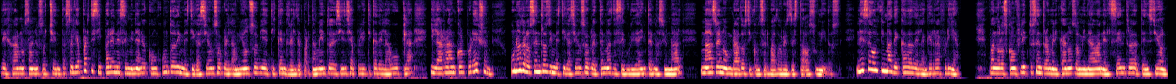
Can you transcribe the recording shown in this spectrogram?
lejanos años 80, solía participar en el seminario conjunto de investigación sobre la Unión Soviética entre el Departamento de Ciencia Política de la UCLA y la RAND Corporation, uno de los centros de investigación sobre temas de seguridad internacional más renombrados y conservadores de Estados Unidos. En esa última década de la Guerra Fría, cuando los conflictos centroamericanos dominaban el centro de atención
